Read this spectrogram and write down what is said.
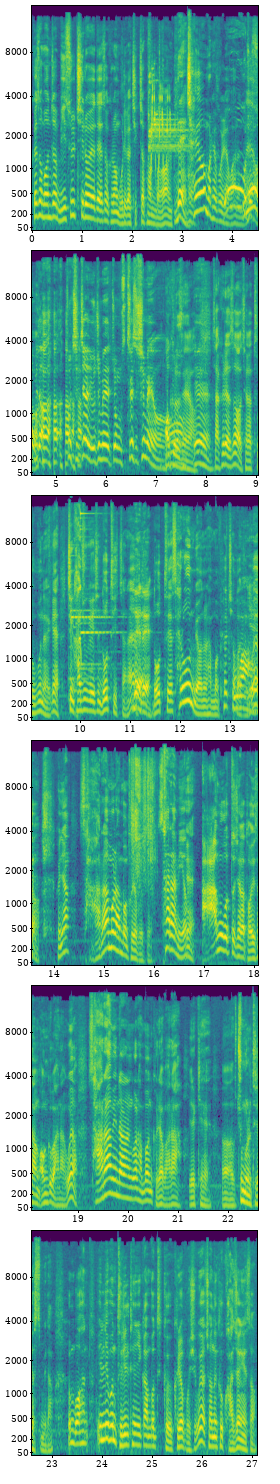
그래서 먼저 미술 치료에 대해서 그럼 우리가 직접 한번 네. 체험을 해보려고 오, 하는데요. 좋습니다. 저 진짜 요즘에 좀 스트레스 심해요. 어, 그러세요. 예. 자, 그래서 제가 두 분에게 지금 가지고 계신 노트 있잖아요. 네네. 노트의 새로운 면을 한번 펼쳐가지고요. 우와. 그냥 사람을 한번 그려보세요. 사람이요? 예, 아무것도 제가 더 이상 언급 안 하고요. 사람이라는 걸 한번 그려봐라. 이렇게 어, 주문을 드렸습니다. 그럼 뭐 한 1, 2분 드릴 테니까 한번 그 그려보시고요. 저는 그 과정에서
